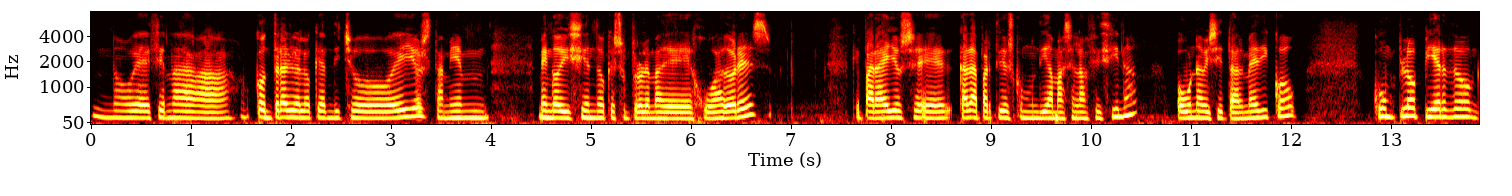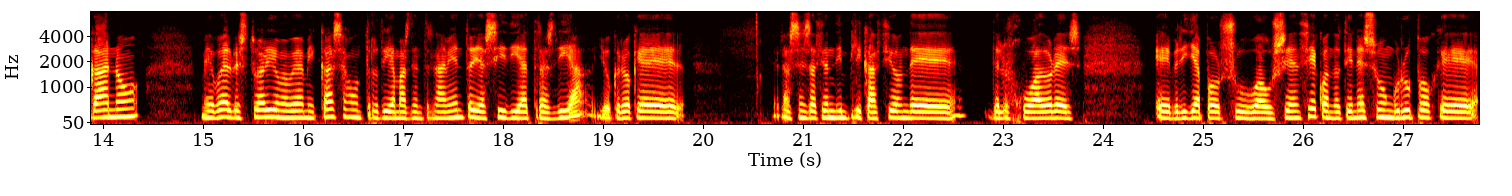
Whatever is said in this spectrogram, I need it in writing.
No voy a decir nada contrario a lo que han dicho ellos. También vengo diciendo que es un problema de jugadores, que para ellos eh, cada partido es como un día más en la oficina o una visita al médico. Cumplo, pierdo, gano, me voy al vestuario, me voy a mi casa, otro día más de entrenamiento y así día tras día. Yo creo que la sensación de implicación de, de los jugadores eh, brilla por su ausencia. Cuando tienes un grupo que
